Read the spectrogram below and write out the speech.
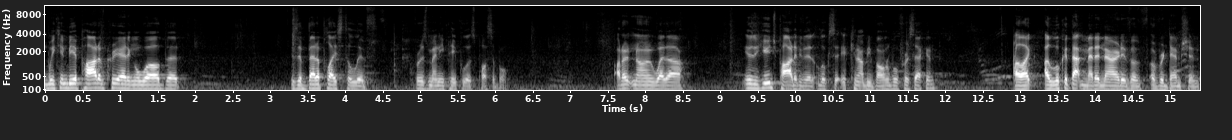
we can be a part of creating a world that is a better place to live for as many people as possible. I don't know whether there's a huge part of me that looks at it. Can I be vulnerable for a second? I like I look at that meta narrative of, of redemption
